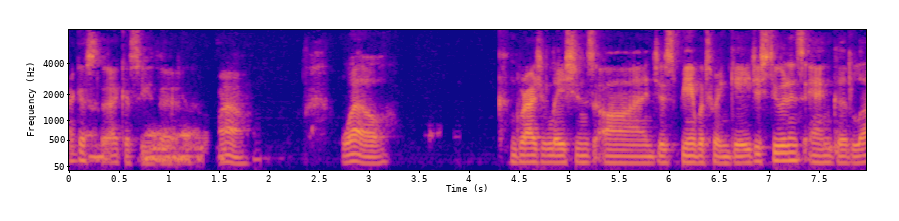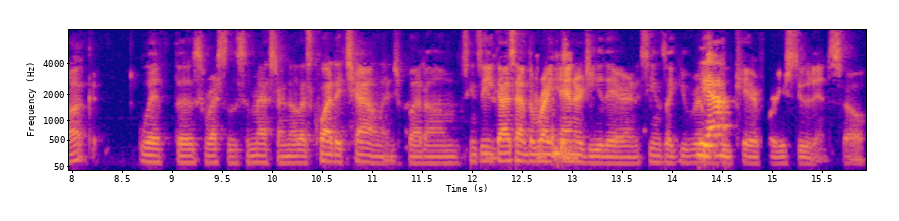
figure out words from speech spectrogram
i guess i could see that wow. Well congratulations on just being able to engage your students and good luck with the rest of the semester. I know that's quite a challenge, but um, seems like you guys have the right energy there, and it seems like you really yeah. do care for your students. So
